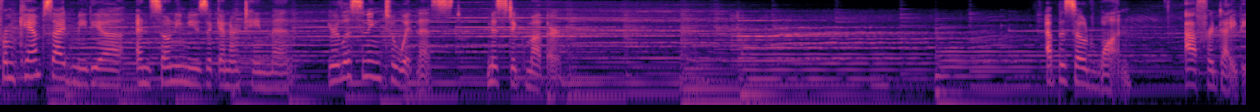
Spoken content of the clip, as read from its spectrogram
From Campside Media and Sony Music Entertainment, you're listening to Witnessed Mystic Mother. Episode 1 Aphrodite.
